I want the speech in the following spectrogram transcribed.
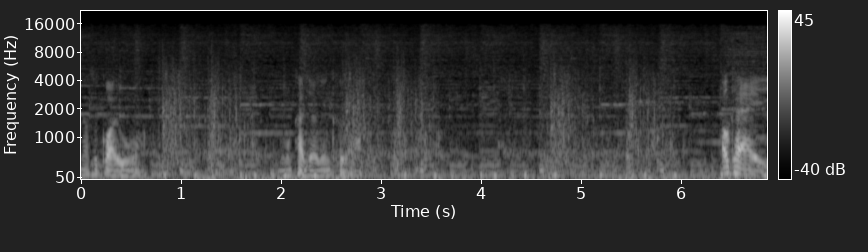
那是怪物吗？怎么看起来有点可爱？OK，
